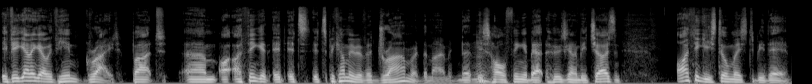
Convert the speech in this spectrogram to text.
if you're going to go with him, great. But um, I, I, think it, it, it's it's becoming a bit of a drama at the moment. That mm. this whole thing about who's going to be chosen. I think he still needs to be there,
